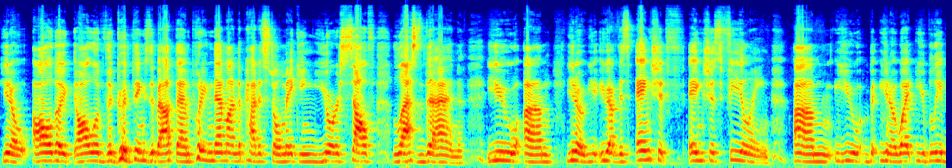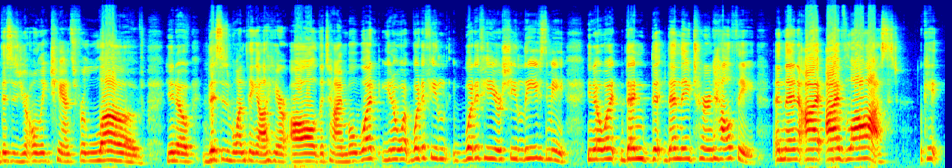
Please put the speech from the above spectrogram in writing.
you know all the all of the good things about them putting them on the pedestal making yourself less than. You um you know you, you have this anxious anxious feeling. Um you you know what? You believe this is your only chance for love. You know this is one thing i'll hear all the time. Well what you know what what if he what if he or she leaves me? You know what? Then then they turn healthy. And then i i've lost. Okay.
